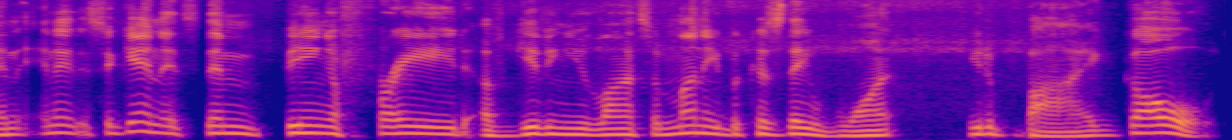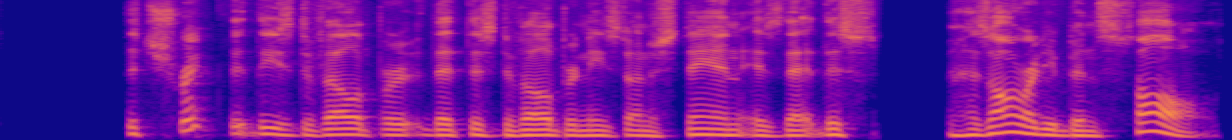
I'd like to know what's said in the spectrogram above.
And and it's again, it's them being afraid of giving you lots of money because they want you to buy gold. The trick that these developer that this developer needs to understand is that this has already been solved.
